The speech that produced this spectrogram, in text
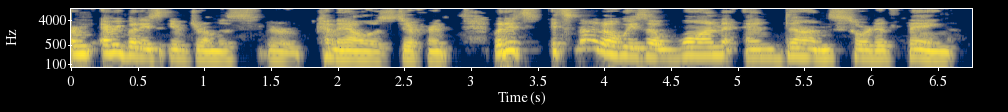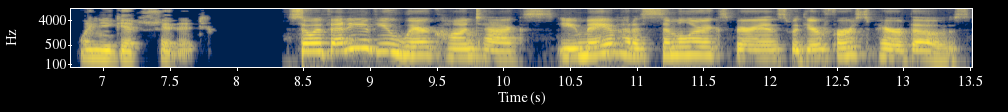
Um, everybody's eardrum is or canal is different, but it's it's not always a one and done sort of thing when you get fitted. So, if any of you wear contacts, you may have had a similar experience with your first pair of those.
